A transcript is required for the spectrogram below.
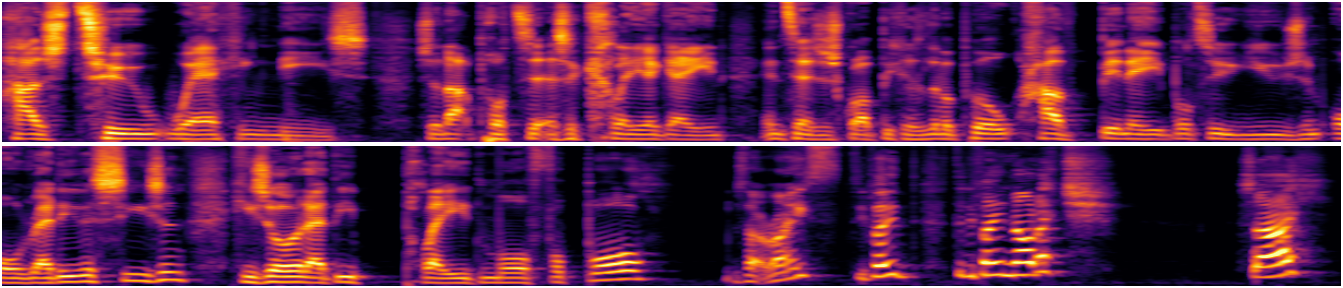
has two working knees, so that puts it as a clear gain in terms of squad because Liverpool have been able to use him already this season. He's already played more football. Is that right? Did he play? Did he play Norwich? sag ich.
